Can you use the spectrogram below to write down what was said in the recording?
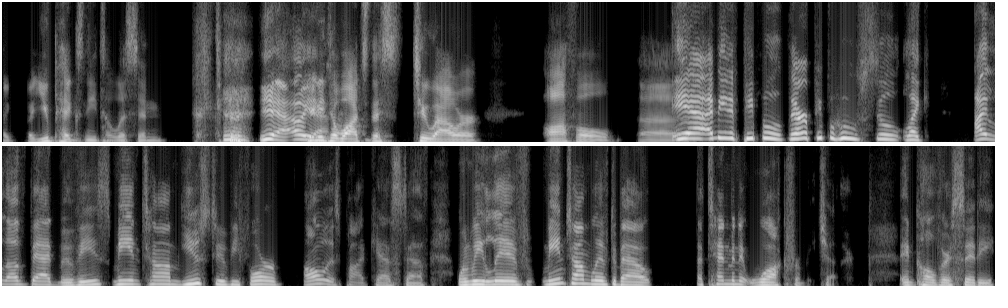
Like, but you pigs need to listen. yeah. Oh yeah. You need to watch this two hour awful uh yeah. I mean, if people, there are people who still like. I love bad movies. Me and Tom used to before all this podcast stuff. When we live, me and Tom lived about a 10 minute walk from each other in Culver City.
